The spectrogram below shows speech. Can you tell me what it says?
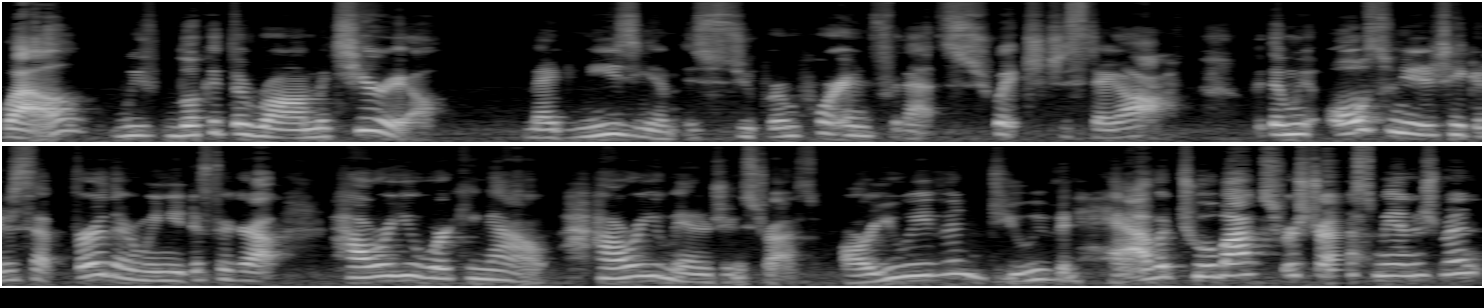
Well, we look at the raw material magnesium is super important for that switch to stay off. But then we also need to take it a step further and we need to figure out how are you working out? How are you managing stress? Are you even, do you even have a toolbox for stress management?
